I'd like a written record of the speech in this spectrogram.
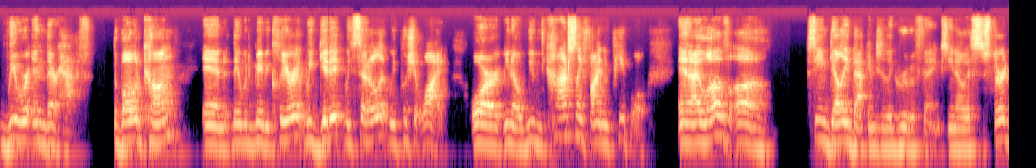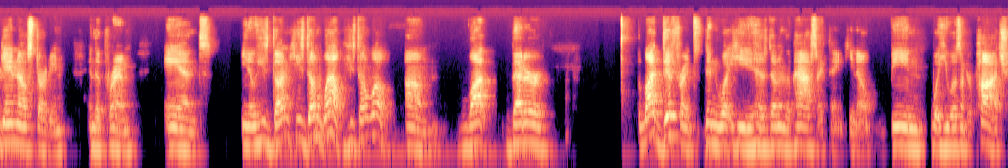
we were in their half. The ball would come and they would maybe clear it. We get it, we settle it, we push it wide, or you know, we constantly finding people. And I love uh, seeing Dele back into the groove of things. You know, it's his third game now starting in the Prem, and you know he's done he's done well. He's done well. Um, a lot better, a lot different than what he has done in the past. I think you know, being what he was under Poch,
